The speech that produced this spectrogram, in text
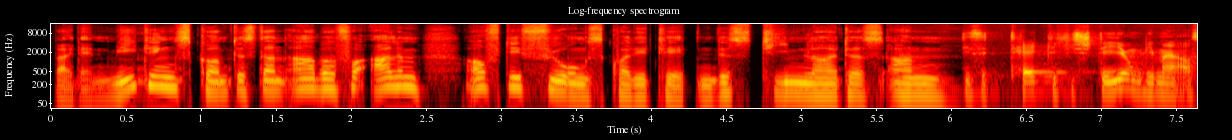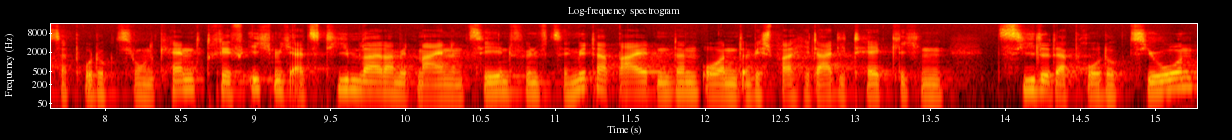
Bei den Meetings kommt es dann aber vor allem auf die Führungsqualitäten des Teamleiters an. Diese tägliche Stehung, die man aus der Produktion kennt, treffe ich mich als Teamleiter mit meinen 10, 15 Mitarbeitenden und bespreche da die täglichen Ziele der Produktion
